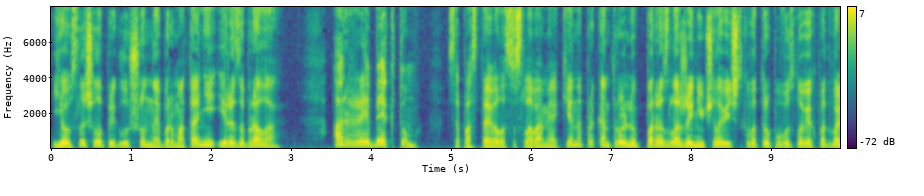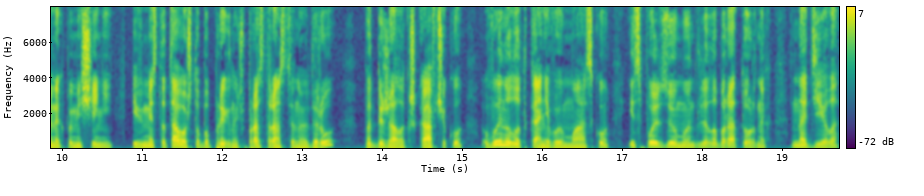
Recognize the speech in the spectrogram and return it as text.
я услышала приглушенное бормотание и разобрала. «Арребектум!» сопоставила со словами Акена про контрольную по разложению человеческого трупа в условиях подвальных помещений, и вместо того, чтобы прыгнуть в пространственную дыру, подбежала к шкафчику, вынула тканевую маску, используемую для лабораторных, надела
